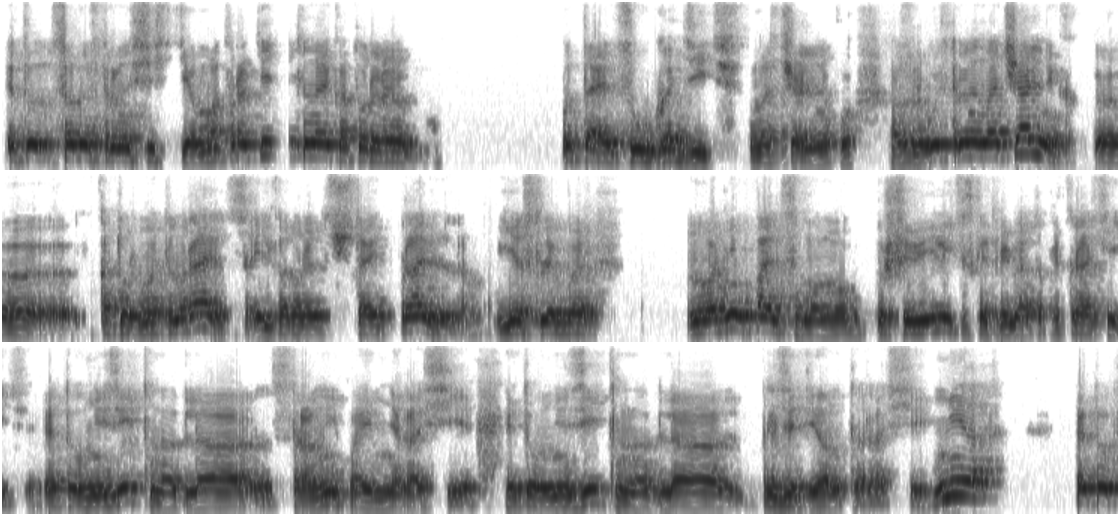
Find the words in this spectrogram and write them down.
Это, с одной стороны, система отвратительная, которая пытается угодить начальнику, а с другой стороны, начальник, э, которому это нравится или который это считает правильным, если бы ну, одним пальцем он мог пошевелить и сказать, ребята, прекратите. Это унизительно для страны по имени Россия. Это унизительно для президента России. Нет. Это,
